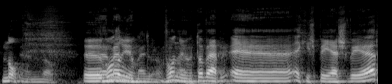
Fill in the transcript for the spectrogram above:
No, No. ö, Menjünk, vonuljunk, menjünk vonuljunk tovább. E, egy kis PSVR.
